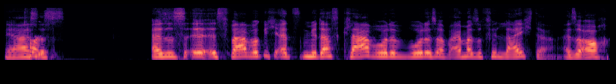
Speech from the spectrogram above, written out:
Ja, toll. es ist. Also es, äh, es war wirklich, als mir das klar wurde, wurde es auf einmal so viel leichter. Also auch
